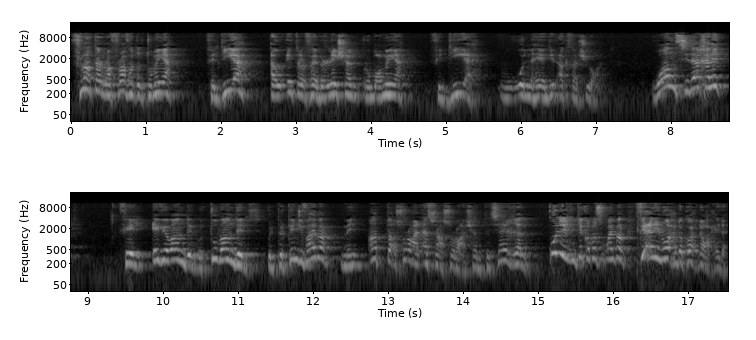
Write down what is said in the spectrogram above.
flutter رفرفه 300 في الدقيقة أو atrial fibrillation 400 في الدقيقة. وقلنا هي دي الأكثر شيوعا. once دخلت في ال AV bundle وال two bundles وال Purkinje fiber من أبطأ سرعة لأسرع سرعة عشان تشغل كل ال ventricular muscle fiber في ان واحدة وكوحده واحدة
